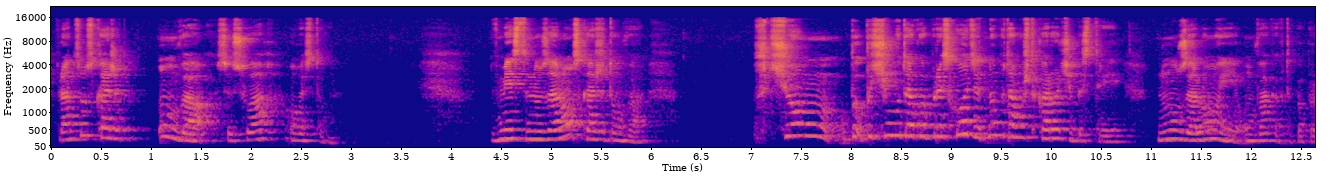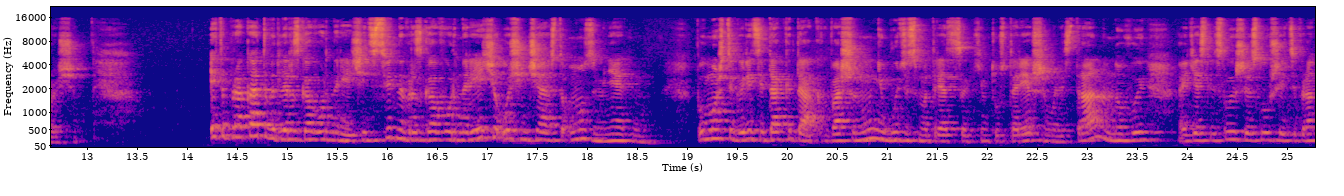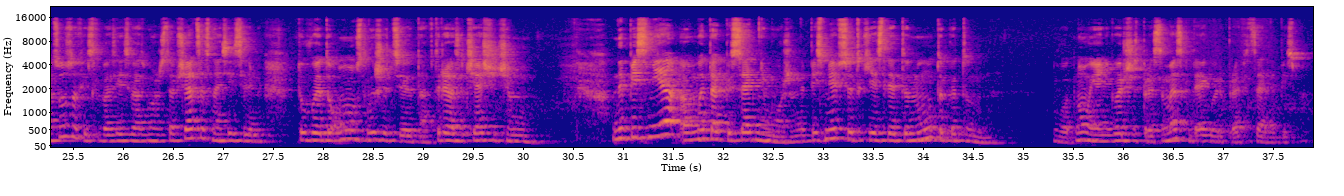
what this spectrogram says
француз скажет on va ce soir au restaurant. Вместо nous allons скажет on va. В чем, почему такое происходит? Ну, потому что, короче, быстрее. Nous allons и on va как-то попроще. Это прокатывает для разговорной речи. Действительно, в разговорной речи очень часто он заменяет ну. Вы можете говорить и так, и так. Ваше «ну» не будет смотреться каким-то устаревшим или странным, но вы, э, если слышите, слушаете французов, если у вас есть возможность общаться с носителями, то вы это «он» услышите там, в три раза чаще, чем «ну». На письме э, мы так писать не можем. На письме все-таки, если это «ну», так это «ну». Вот. Ну, я не говорю сейчас про смс, да, я говорю про официальные письма.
